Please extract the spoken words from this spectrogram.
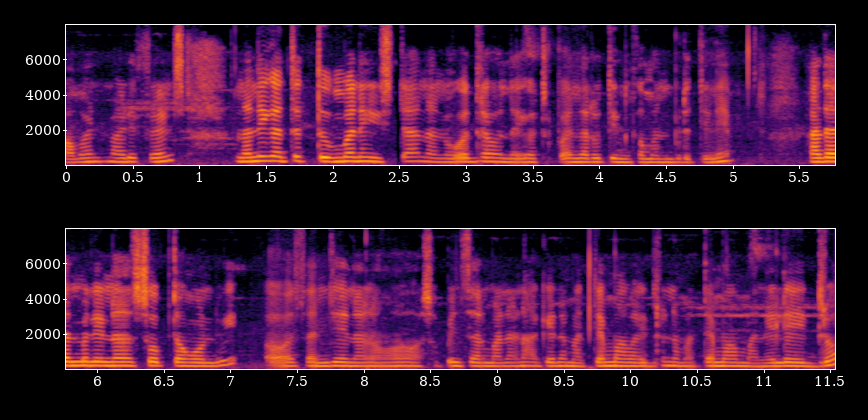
ಕಮೆಂಟ್ ಮಾಡಿ ಫ್ರೆಂಡ್ಸ್ ನನಗಂತೂ ತುಂಬಾ ಇಷ್ಟ. ನಾನು ಹೋದ್ರೆ ಒಂದು ಐವತ್ತು ರೂಪಾಯಿನಾದ್ರು ತಿನ್ಕೊಂಬಂದ್ಬಿಡ್ತೀನಿ. ಅದಾದಮೇಲೆ ಇನ್ನು ಸೋಪ್ ತೊಗೊಂಡ್ವಿ. ಸಂಜೆ ನಾನು ಸೊಪ್ಪಿನ ಸಾರು ಮಾಡೋಣ. ಹಾಗೆ ನಮ್ಮ ಅತ್ತೆ ಮಾವ ಇದ್ದರು ನಮ್ಮ ಅತ್ತೆ ಮಾವ ಮನೇಲೇ ಇದ್ದರು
